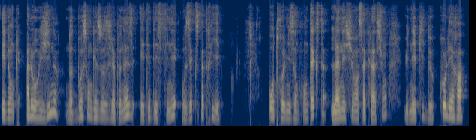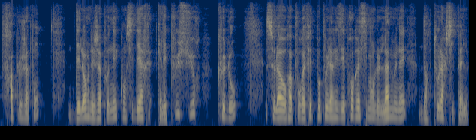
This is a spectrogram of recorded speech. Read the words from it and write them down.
Et donc à l'origine, notre boisson gazeuse japonaise était destinée aux expatriés. Autre mise en contexte, l'année suivant sa création, une épidémie de choléra frappe le Japon. Dès lors, les Japonais considèrent qu'elle est plus sûre que l'eau. Cela aura pour effet de populariser progressivement le lamennais dans tout l'archipel.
